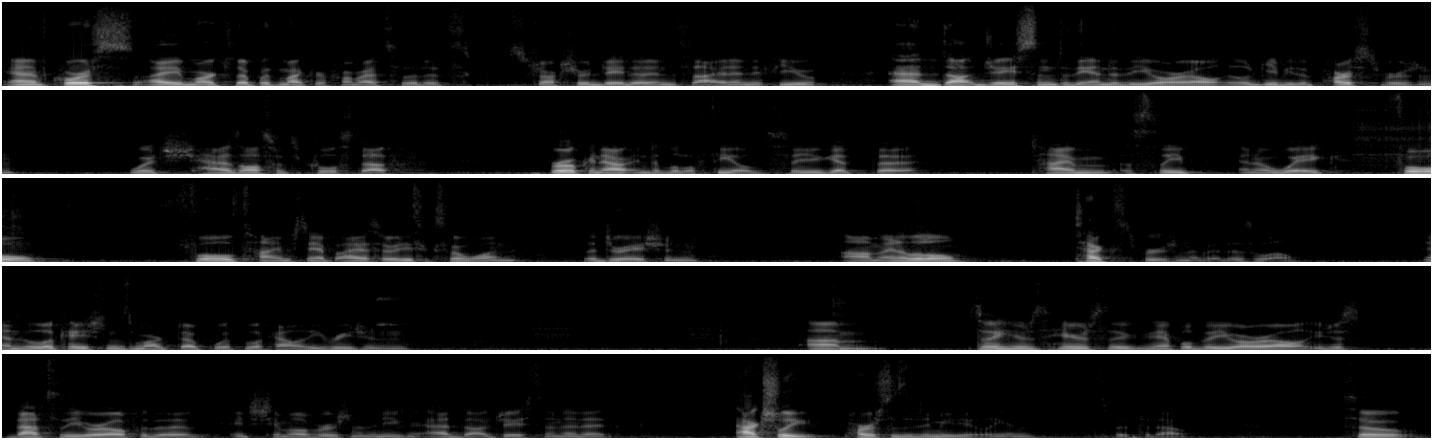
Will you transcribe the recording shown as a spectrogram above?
And of course, I marked it up with microformat so that it's structured data inside. And if you add .json to the end of the URL, it'll give you the parsed version, which has all sorts of cool stuff broken out into little fields. So you get the time asleep and awake, full, full timestamp ISO 8601, the duration, um, and a little text version of it as well. And the location's marked up with locality, region, um, so here's, here's the example of the URL. You just, that's the URL for the HTML version, and then you can add .json, and it actually parses it immediately and spits it out. So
